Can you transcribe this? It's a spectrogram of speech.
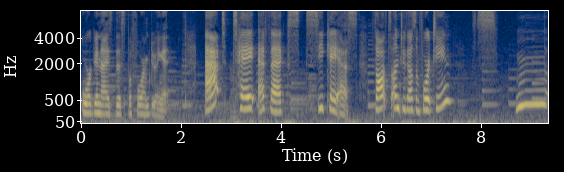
organized this before I'm doing it. At TayFXCKS, thoughts on 2014? Mm,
